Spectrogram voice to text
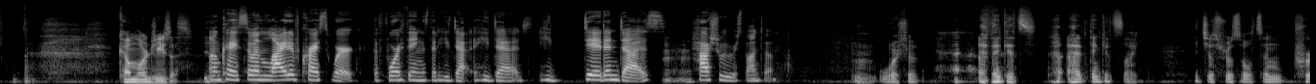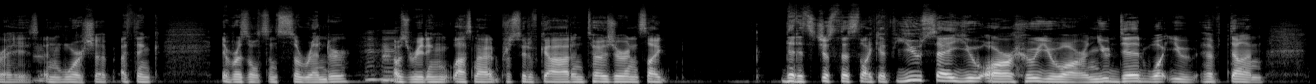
Come, Lord Jesus. Okay, so in light of Christ's work, the four things that he de- he did, he did and does, mm-hmm. how should we respond to him? Mm, worship. I think it's I think it's like it just results in praise mm-hmm. and worship. I think it results in surrender. Mm-hmm. I was reading last night Pursuit of God and Tozer and it's like that it's just this like if you say you are who you are and you did what you have done,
